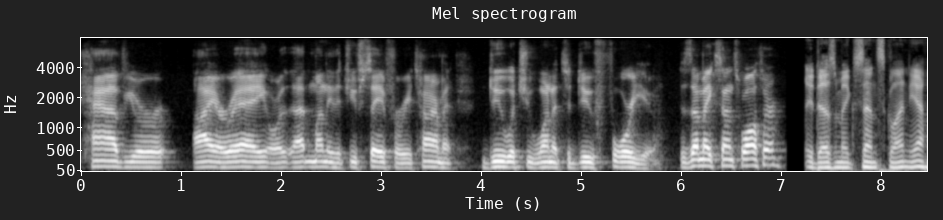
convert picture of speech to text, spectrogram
have your IRA or that money that you've saved for retirement do what you want it to do for you. Does that make sense, Walter? It does make sense, Glenn. Yeah,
